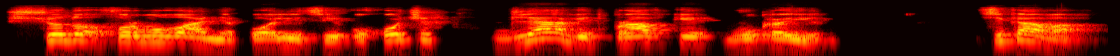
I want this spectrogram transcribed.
щодо формування коаліції охочих для відправки в Україну. Цікава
